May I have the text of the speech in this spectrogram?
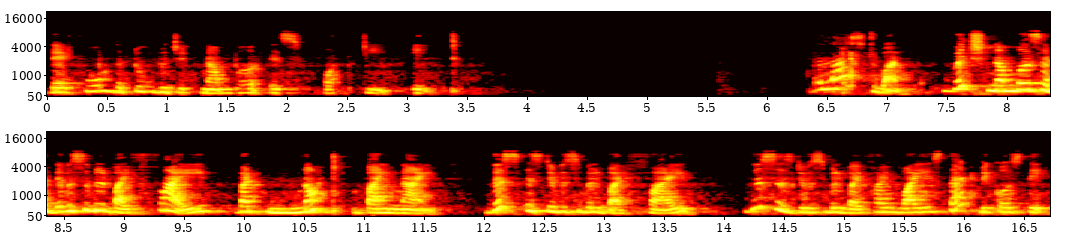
Therefore, the two-digit number is 48. The last one, which numbers are divisible by 5 but not by 9? This is divisible by 5. This is divisible by 5. Why is that? Because the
